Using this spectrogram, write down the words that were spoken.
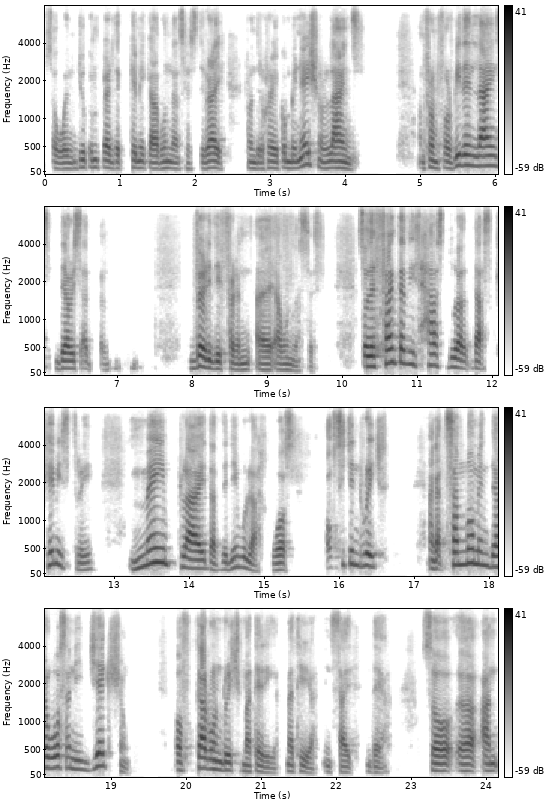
So when you compare the chemical abundances derived from the recombination lines and from forbidden lines, there is a, a very different uh, abundances. So the fact that it has dual dust chemistry may imply that the nebula was oxygen rich and at some moment there was an injection of carbon rich material, material inside there. So, uh, and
